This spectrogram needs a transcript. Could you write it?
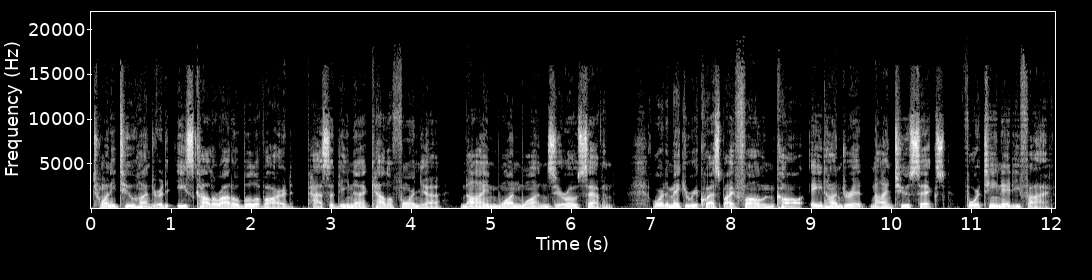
2200 East Colorado Boulevard, Pasadena, California, 91107. Or to make your request by phone, call 800 926 1485.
